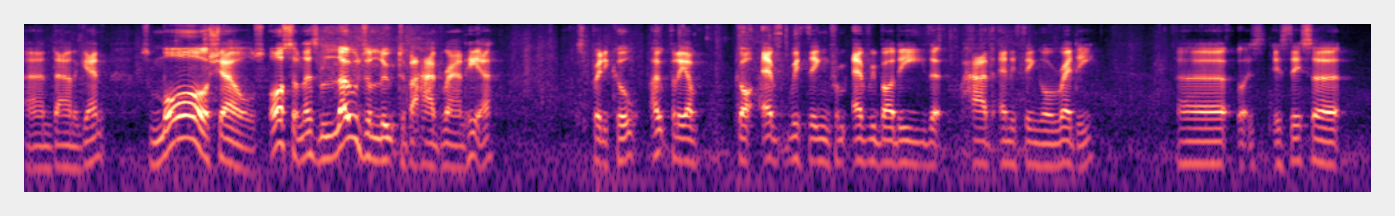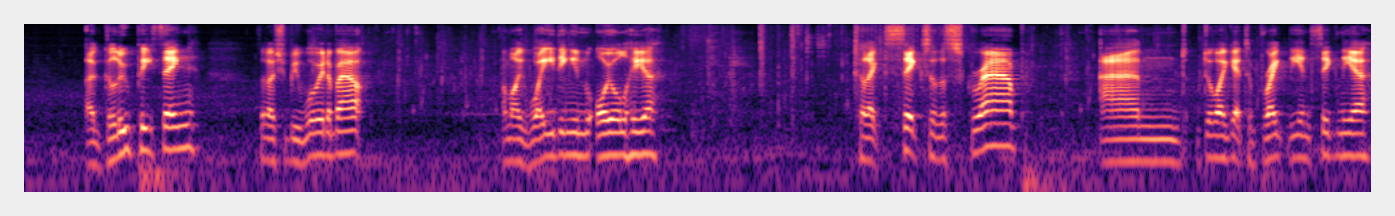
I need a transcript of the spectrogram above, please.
And down again. Some more shells. Awesome. There's loads of loot to be had around here. It's pretty cool. Hopefully I've got everything from everybody that had anything already. Uh, is, is this a a gloopy thing that I should be worried about? Am I wading in oil here? Collect six of the scrap. And do I get to break the insignia?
